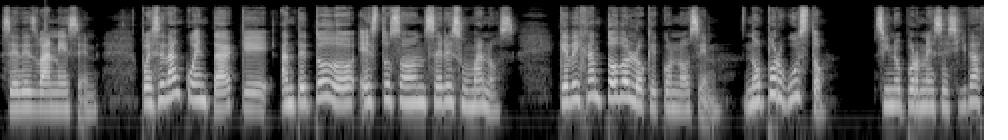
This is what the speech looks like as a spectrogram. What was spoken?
se desvanecen, pues se dan cuenta que, ante todo, estos son seres humanos, que dejan todo lo que conocen, no por gusto, sino por necesidad.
